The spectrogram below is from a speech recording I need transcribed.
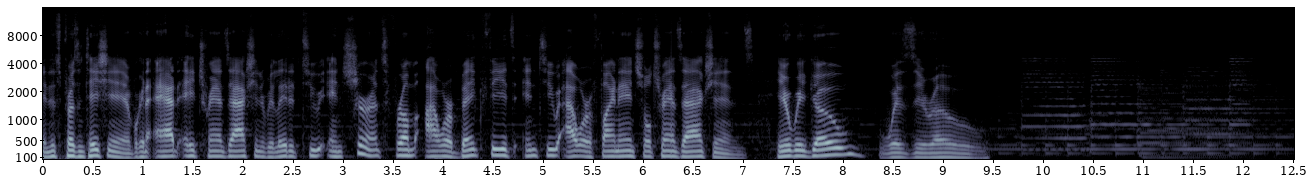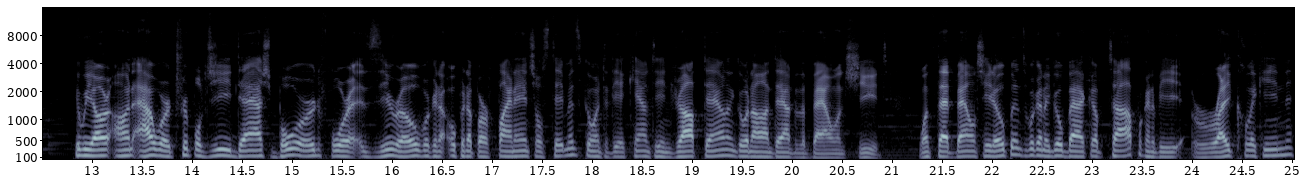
In this presentation, we're going to add a transaction related to insurance from our bank feeds into our financial transactions. Here we go with Xero. Here we are on our Triple G dashboard for Xero. We're going to open up our financial statements, go into the accounting drop down, and going on down to the balance sheet. Once that balance sheet opens, we're going to go back up top. We're going to be right clicking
